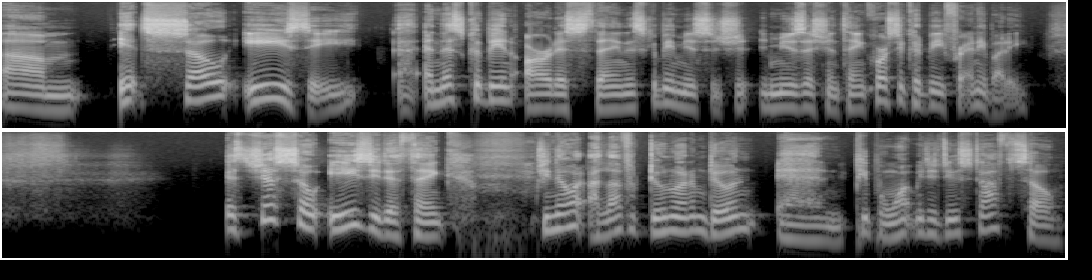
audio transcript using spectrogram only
Um, it's so easy, and this could be an artist thing. This could be a musician, musician thing. Of course, it could be for anybody it's just so easy to think, you know what? I love doing what I'm doing, and people want me to do stuff. So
